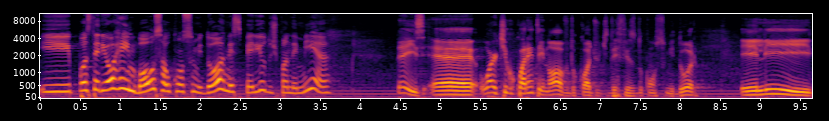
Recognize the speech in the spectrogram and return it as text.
e posterior reembolso ao consumidor nesse período de pandemia? Deise, é, o artigo 49 do Código de Defesa do Consumidor, ele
